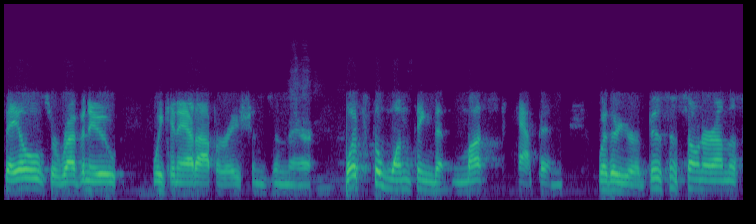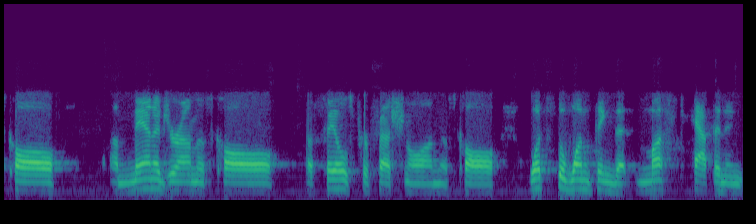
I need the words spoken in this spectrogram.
sales or revenue we can add operations in there. What's the one thing that must happen, whether you're a business owner on this call, a manager on this call, a sales professional on this call? What's the one thing that must happen in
